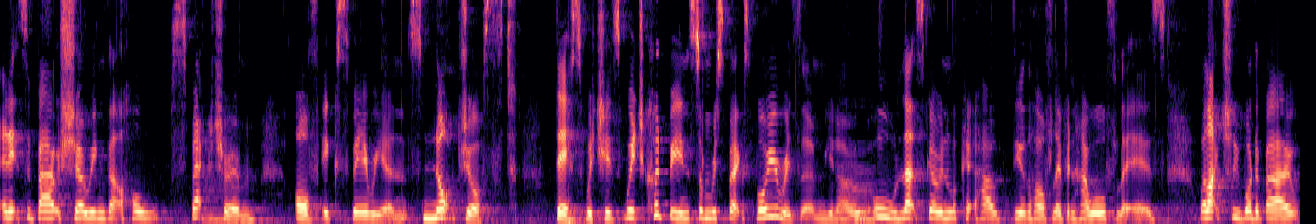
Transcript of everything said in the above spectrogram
And it's about showing that whole spectrum of experience, not just this, which is which could be in some respects voyeurism, you know, mm. oh, let's go and look at how the other half live and how awful it is. Well, actually, what about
